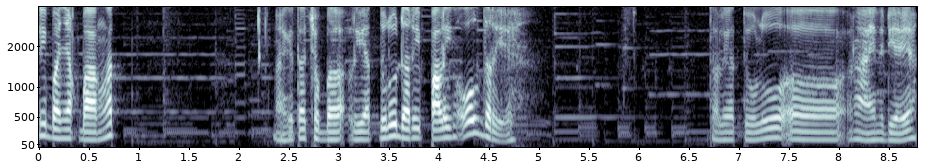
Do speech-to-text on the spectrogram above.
Ini banyak banget. Nah kita coba lihat dulu dari paling older ya. Kita lihat dulu, uh, nah ini dia ya.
